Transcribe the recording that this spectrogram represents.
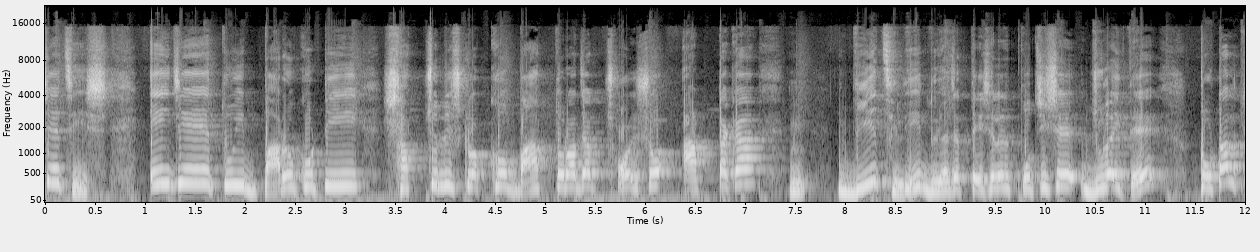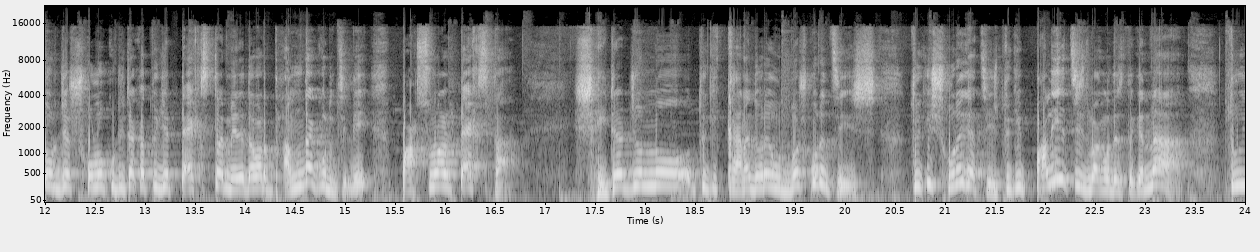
চেয়েছিস? এই যে তুই বারো কোটি সাতচল্লিশ লক্ষ বাহাত্তর হাজার ছয়শো আট টাকা দিয়েছিলি দুই হাজার তেইশ সালের পঁচিশে জুলাইতে টোটাল তোর যে ষোলো কোটি টাকা তুই যে ট্যাক্সটা মেরে দেওয়ার ধান্দা করেছিলি পার্সোনাল ট্যাক্সটা সেইটার জন্য তুই কি কানে ধরে উদ্বোস করেছিস? তুই কি সরে গেছিস? তুই কি পালিয়েছিস বাংলাদেশ থেকে? না। তুই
